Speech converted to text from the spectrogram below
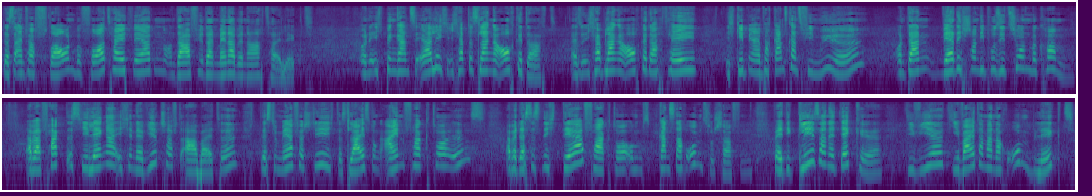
dass einfach Frauen bevorteilt werden und dafür dann Männer benachteiligt. Und ich bin ganz ehrlich, ich habe das lange auch gedacht. Also ich habe lange auch gedacht, hey, ich gebe mir einfach ganz, ganz viel Mühe und dann werde ich schon die Position bekommen. Aber Fakt ist, je länger ich in der Wirtschaft arbeite, desto mehr verstehe ich, dass Leistung ein Faktor ist, aber das ist nicht der Faktor, um es ganz nach oben zu schaffen. Weil die gläserne Decke, die wird, je weiter man nach oben blickt,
